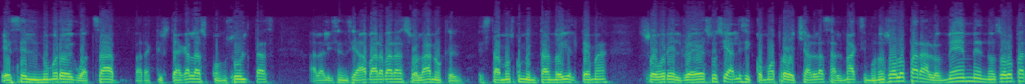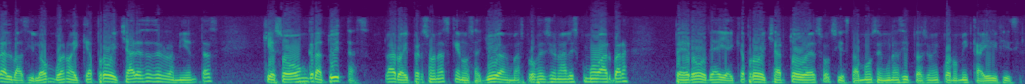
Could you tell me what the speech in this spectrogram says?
es el número de WhatsApp para que usted haga las consultas a la licenciada Bárbara Solano, que estamos comentando hoy el tema sobre el redes sociales y cómo aprovecharlas al máximo, no solo para los memes, no solo para el vacilón, bueno, hay que aprovechar esas herramientas que son gratuitas. Claro, hay personas que nos ayudan, más profesionales como Bárbara, pero de ahí hay que aprovechar todo eso si estamos en una situación económica ahí difícil.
